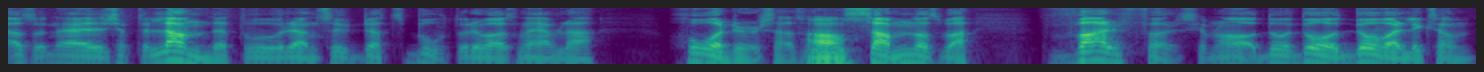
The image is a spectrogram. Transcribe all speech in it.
alltså när jag köpte landet och rensade ur dödsbot och det var såna jävla hoarders alltså, Ja. de samlade oss bara Varför ska man ha? Då, då, då var det liksom,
